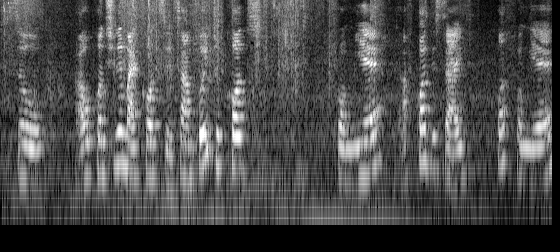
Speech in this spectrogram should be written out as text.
So I will continue my cutting. So I'm going to cut from here. I've cut this side. Cut from here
